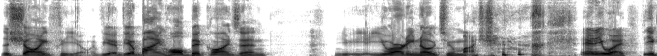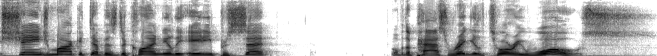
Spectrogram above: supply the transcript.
The showing for you. If you if you're buying whole Bitcoins, then you, you already know too much. anyway, the exchange market depth has declined nearly 80% over the past regulatory woes.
